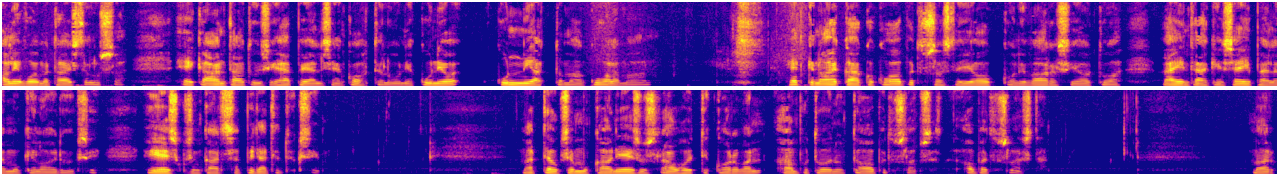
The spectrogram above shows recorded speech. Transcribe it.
alivoimataistelussa, eikä antautuisi häpeälliseen kohteluun ja kunniattomaan kuolemaan. Hetken aikaa koko opetuslasten joukko oli vaarassa joutua vähintäänkin seipäälle mukiloiduiksi ja Jeesuksen kanssa pidätetyksi. Matteuksen mukaan Jeesus rauhoitti korvan amputoinutta opetuslasta. Mark,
